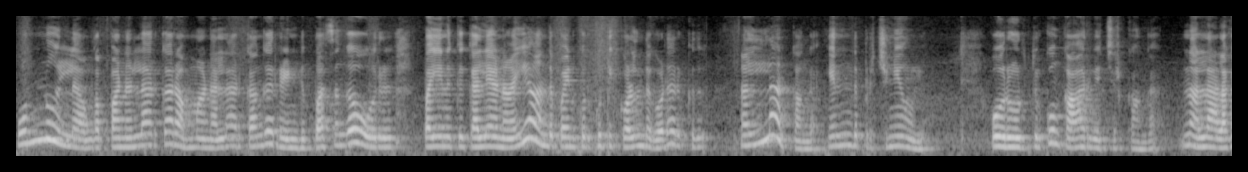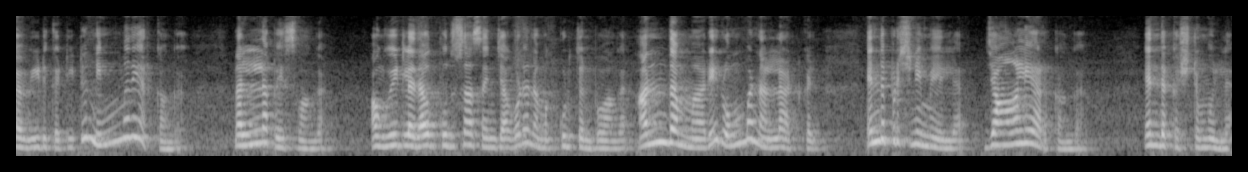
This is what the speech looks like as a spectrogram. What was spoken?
ஒன்றும் இல்லை. அவங்க அப்பா நல்லா இருக்கார் அம்மா நல்லா இருக்காங்க. ரெண்டு பசங்க ஒரு பையனுக்கு கல்யாணம் ஆகி அந்த பையனுக்கு ஒரு குட்டி குழந்தை கூட இருக்குது. நல்லா இருக்காங்க. எந்த பிரச்சனையும் இல்லை. ஒரு ஒருத்தருக்கும் கார் வச்சுருக்காங்க. நல்லா அழகாக வீடு கட்டிட்டு நிம்மதியாக இருக்காங்க. நல்லா பேசுவாங்க. அவங்க வீட்டில் ஏதாவது புதுசாக செஞ்சால் கூட நமக்கு கொடுத்து அனுப்புவாங்க. அந்த மாதிரி ரொம்ப நல்ல ஆட்கள். எந்த பிரச்சனையுமே இல்லை. ஜாலியாக இருக்காங்க. எந்த கஷ்டமும் இல்லை.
